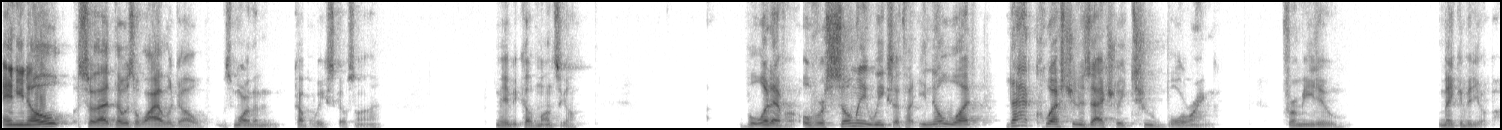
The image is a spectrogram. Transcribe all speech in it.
And you know, so that that was a while ago. It was more than a couple weeks ago, something like maybe a couple months ago. But whatever. Over so many weeks, I thought, you know what? That question is actually too boring for me to make a video about.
